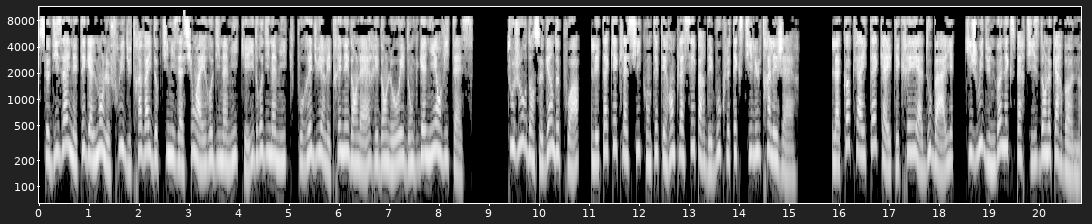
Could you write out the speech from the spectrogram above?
ce design est également le fruit du travail d'optimisation aérodynamique et hydrodynamique pour réduire les traînées dans l'air et dans l'eau et donc gagner en vitesse. Toujours dans ce gain de poids, les taquets classiques ont été remplacés par des boucles textiles ultra légères. La coque high-tech a été créée à Dubaï, qui jouit d'une bonne expertise dans le carbone.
